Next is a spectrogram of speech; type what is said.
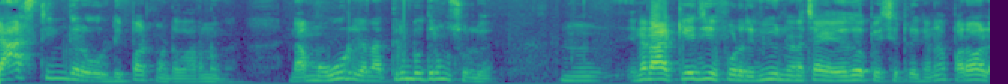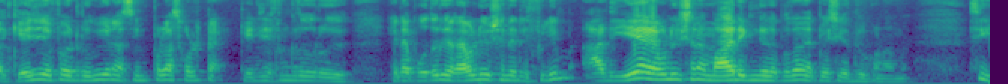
கேஸ்டிங்கிற ஒரு டிபார்ட்மெண்ட்டை வரணுங்க. நம்ம ஊரில் நான் திரும்ப திரும்ப சொல்லுவேன். என்னடா கேஜிஎஃபோட ரிவ்யூ நினச்சா ஏதோ பேசிகிட்டு இருக்கேன்னா பரவாயில்ல கேஜிஎஃப் ரிவ்யூ நான் சிம்பிளாக சொல்லிட்டேன். கேஜிஎஃப்ங்கிறது ஒரு என்னை பொறுத்தவரைக்கும் ரெவல்யூஷனரி ஃபிலிம் அது ஏன் ரெவல்யூஷனாக மாறிங்கிறத தான் பேசிகிட்டு இருக்கோம் நம்ம சி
